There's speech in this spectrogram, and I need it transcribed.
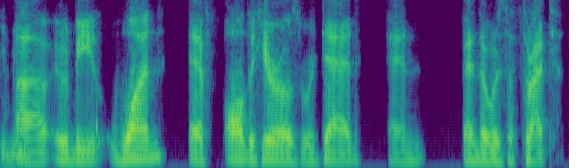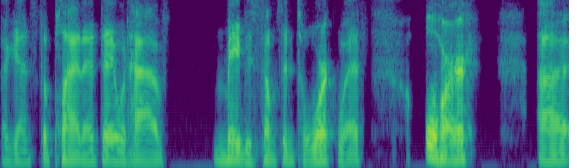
Mhm. Uh it would be one if all the heroes were dead and and there was a threat against the planet, they would have maybe something to work with or uh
